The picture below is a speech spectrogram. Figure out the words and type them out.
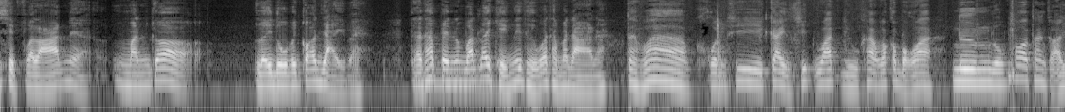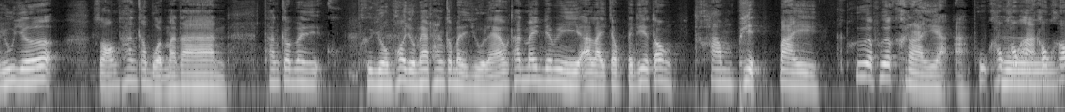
20กว่าล้านเนี่ยมันก็เลยดูเป็นก้อนใหญ่ไป แต่ถ้าเป็นวัดไร่ขิงนี่ถือว่าธรรมดานะแต่ว่าคนที่ใกล้ชิดวัดอยู่ข้างวัดก็บอกว่าหนึ่งหลวงพ่อท่านก็อายุเยอะสองท่านก็บวชมานาน ท่านก็ไม่คือโยมพ่อโยมแม่ท่านก็ไม่ได้อยู่แล้ว ท่านไม่ได้มีอะไรจำเป็นที่จะต้องทำผิดไปเพื่อเพื่อใครอะอะผู้เขาเขาอะเขาเขา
